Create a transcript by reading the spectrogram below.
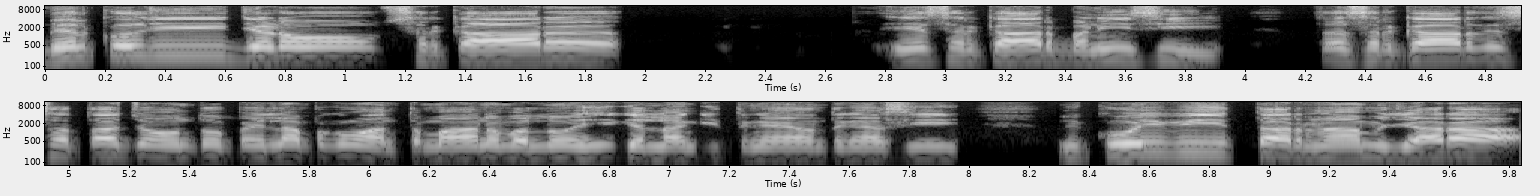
ਬਿਲਕੁਲ ਜੀ ਜਦੋਂ ਸਰਕਾਰ ਇਹ ਸਰਕਾਰ ਬਣੀ ਸੀ ਤਾਂ ਸਰਕਾਰ ਦੇ ਸੱਤਾ ਚ ਆਉਣ ਤੋਂ ਪਹਿਲਾਂ ਭਗਵੰਤ ਮਾਨ ਵੱਲੋਂ ਇਹੀ ਗੱਲਾਂ ਕੀਤੀਆਂ ਜਾਂਦੀਆਂ ਸੀ ਵੀ ਕੋਈ ਵੀ ਧਰਨਾ ਮੁਜ਼ਾਹਰਾ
